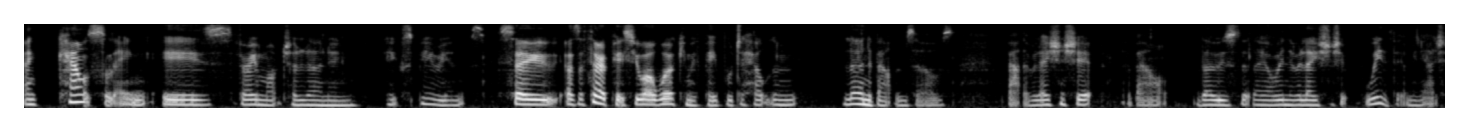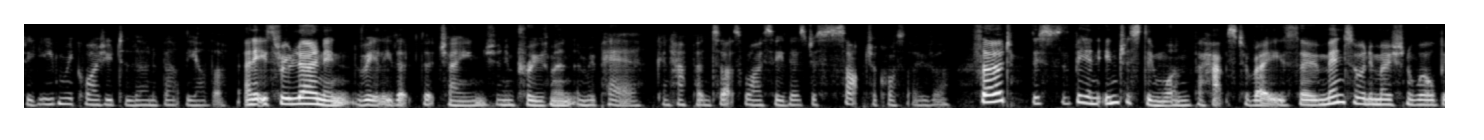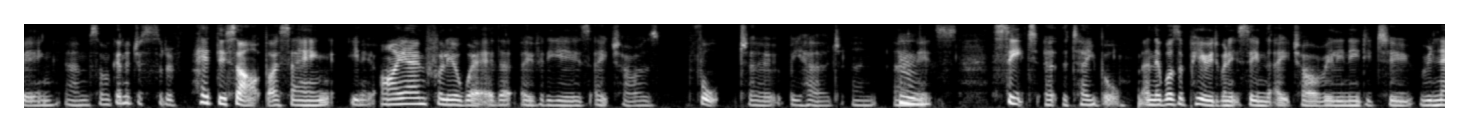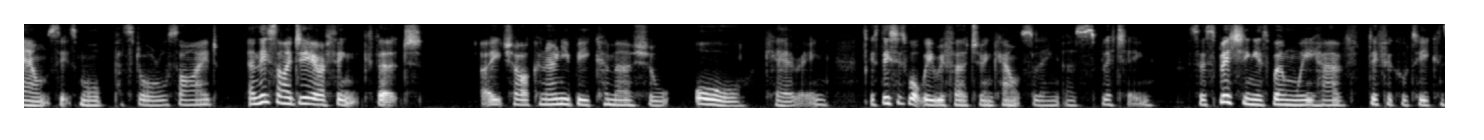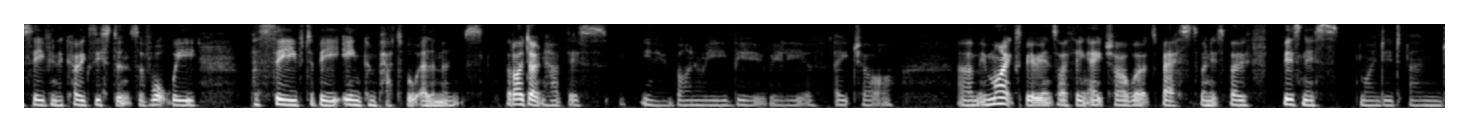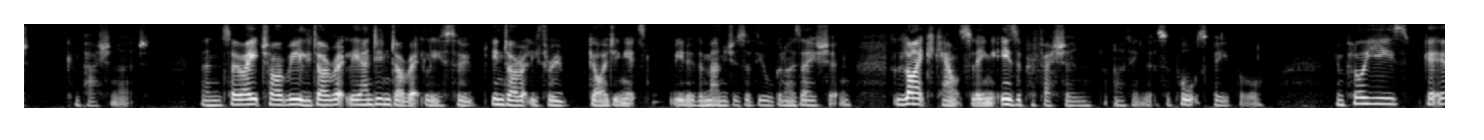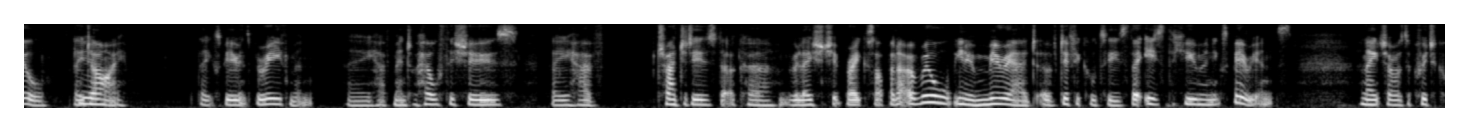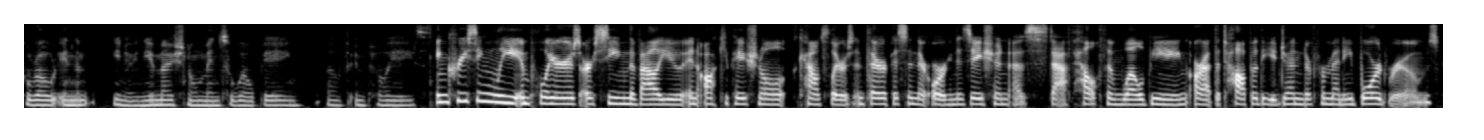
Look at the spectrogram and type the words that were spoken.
And counselling is very much a learning experience. So, as a therapist, you are working with people to help them learn about themselves, about the relationship, about those that they are in the relationship with. I mean, it actually even requires you to learn about the other. And it is through learning, really, that, that change and improvement and repair can happen. So that's why I see there's just such a crossover. Third, this would be an interesting one perhaps to raise. So, mental and emotional well-being. Um, so, I'm going to just sort of head this up by saying, you know, I am fully aware that over the years HR has fought to be heard and, and mm. its seat at the table. And there was a period when it seemed that HR really needed to renounce its more pastoral side. And this idea, I think, that HR can only be commercial or caring is this is what we refer to in counselling as splitting. So splitting is when we have difficulty conceiving the coexistence of what we perceive to be incompatible elements. But I don't have this, you know, binary view really of HR. Um, in my experience, I think HR works best when it's both business minded and compassionate. And so HR really directly and indirectly, so indirectly through guiding its you know the managers of the organisation. Like counselling is a profession I think that supports people. Employees get ill, they yeah. die, they experience bereavement, they have mental health issues, they have tragedies that occur, relationship breaks up, and a real you know myriad of difficulties that is the human experience. And HR has a critical role in the you know in the emotional mental well-being of employees. Increasingly, employers are seeing the value in occupational counselors and therapists in their organization as staff health and well being are at the top of the agenda for many boardrooms.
